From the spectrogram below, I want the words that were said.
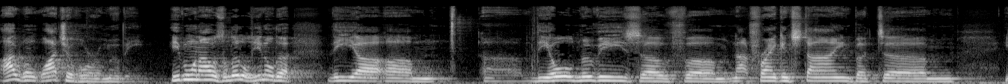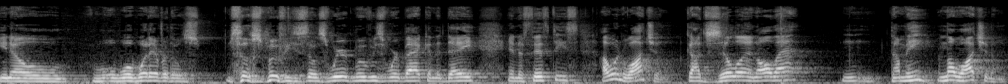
I won't watch a horror movie. Even when I was little, you know, the, the, uh, um, uh, the old movies of um, not Frankenstein, but, um, you know, w- whatever those those movies, those weird movies were back in the day in the 50s, I wouldn't watch them. Godzilla and all that. Not me. I'm not watching them.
